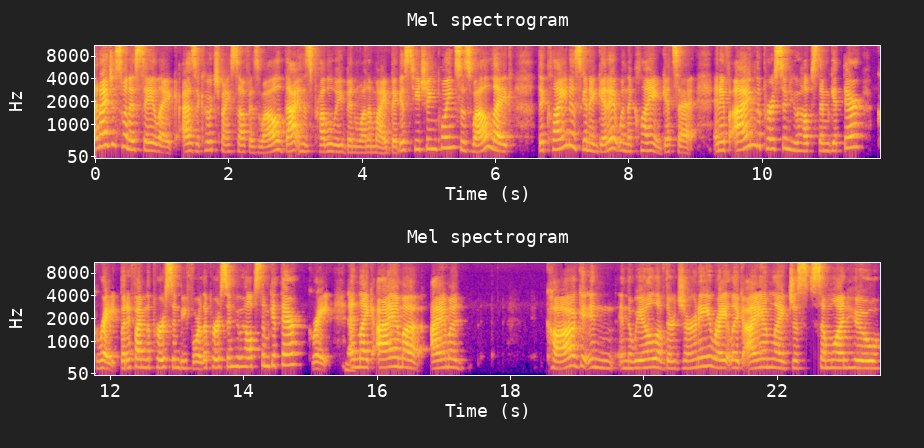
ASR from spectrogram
And I just want to say, like, as a coach myself as well, that has probably been one of my biggest teaching points as well. Like, the client is going to get it when the client gets it. And if I'm the person who helps them get there, great. But if I'm the person before the person who helps them get there, great. Yeah. And like, I am a, I am a, cog in in the wheel of their journey right like i am like just someone who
